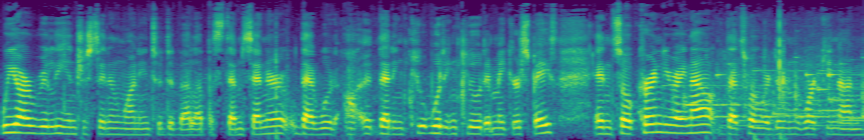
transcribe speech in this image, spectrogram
we are really interested in wanting to develop a STEM center that would uh, that include would include a makerspace, and so currently right now that's what we're doing, working on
